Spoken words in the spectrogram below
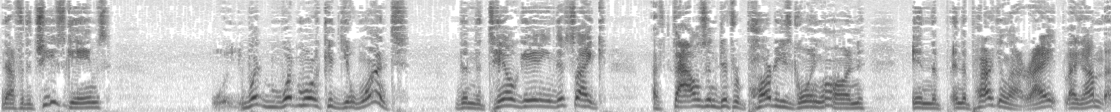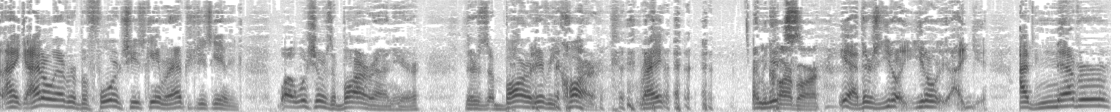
Now, for the Chiefs games, what what more could you want than the tailgating? There's like a thousand different parties going on in the in the parking lot, right? Like I'm like I don't ever before Chiefs game or after Chiefs game. Well, I wish there was a bar around here. There's a bar in every car, right? I mean, car bar. Yeah, there's you know you know I, I've never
